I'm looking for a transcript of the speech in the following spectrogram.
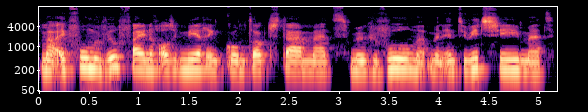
Maar ik voel me veel fijner als ik meer in contact sta met mijn gevoel, met mijn intuïtie, met,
